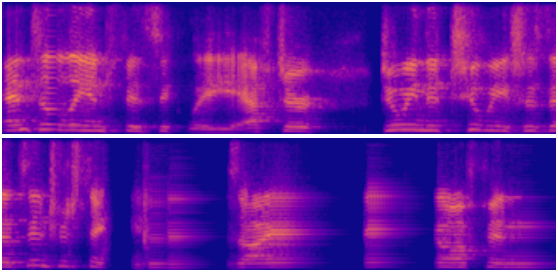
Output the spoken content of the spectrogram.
mentally and physically after doing the two weeks? Because that's interesting. Because I often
